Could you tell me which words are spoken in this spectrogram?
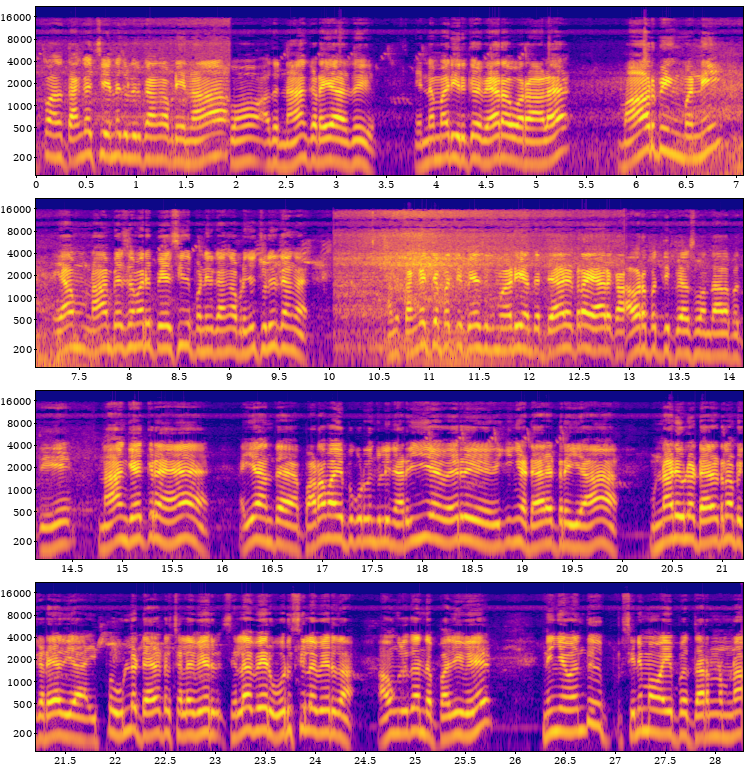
இப்போ அந்த தங்கச்சி என்ன சொல்லியிருக்காங்க அப்படின்னா இப்போ அது நான் கிடையாது. என்ன மாதிரி இருக்கிற வேற ஒரு ஆளை மார்பிங் பண்ணி ஏன் நான் பேசுகிற மாதிரி பேசி இது பண்ணியிருக்காங்க அப்படின்னு சொல்லி சொல்லியிருக்காங்க. அந்த தங்கச்சியை பற்றி பேசுக்கு முன்னாடி அந்த டேரக்டராக யார் அவரை பற்றி பேசுவோம் அந்த ஆளை பற்றி நான் கேட்குறேன் ஐயா அந்த பட வாய்ப்பு கொடுக்குன்னு சொல்லி நிறைய பேர் இருக்கீங்க டேரக்டர் ஐயா. முன்னாடி உள்ள டேரக்டர்லாம் அப்படி கிடையாதுயா இப்போ உள்ள டேரக்டர் சில பேர் சில பேர் ஒரு சில பேர் தான். அவங்களுக்கு தான் இந்த பதிவு. நீங்கள் வந்து சினிமா வாய்ப்பை தரணும்னா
